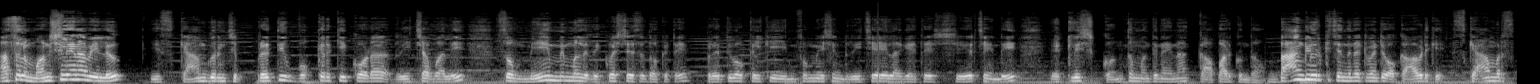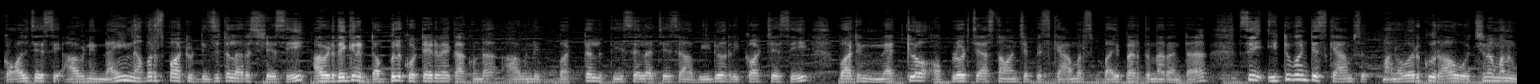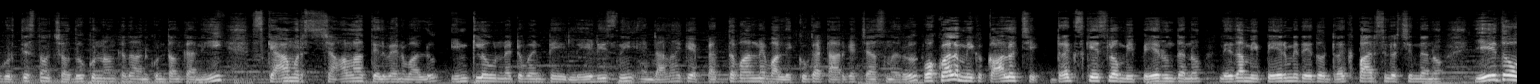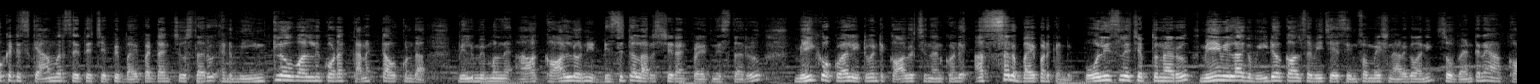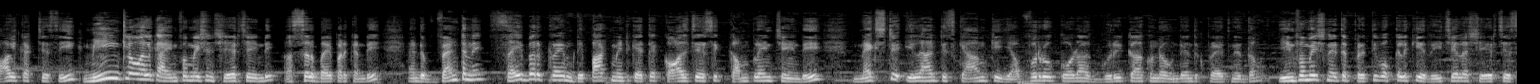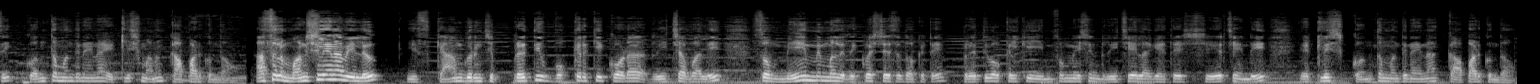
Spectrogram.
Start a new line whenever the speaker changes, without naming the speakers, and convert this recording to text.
అసలు మనుషులేనా వీళ్ళు? ఈ స్కామ్ గురించి ప్రతి ఒక్కరికి కూడా రీచ్ అవ్వాలి. సో మేము మిమ్మల్ని రిక్వెస్ట్ చేసేది ఒకటే ప్రతి ఒక్కరికి ఇన్ఫర్మేషన్ రీచ్ అయ్యేలాగైతే షేర్ చేయండి. అట్లీస్ట్ కొంతమందినైనా కాపాడుకుందాం. బెంగళూరుకి చెందినటువంటి ఒక ఆవిడకి స్కామర్స్ కాల్ చేసి ఆవిడని నైన్ అవర్స్ పాటు డిజిటల్ అరెస్ట్ చేసి ఆవిడ దగ్గర డబ్బులు కొట్టేయడమే కాకుండా ఆవిడని బట్టలు తీసేలా చేసి ఆ వీడియో రికార్డ్ చేసి వాటిని నెట్లో అప్లోడ్ చేస్తామని చెప్పి స్కామర్స్ భయపెడుతున్నారంట. సి ఇటువంటి స్కామ్స్ మన వరకు రావు వచ్చినా మనం గుర్తిస్తాం చదువుకున్నాం కదా అనుకుంటాం కానీ స్కామర్స్ చాలా తెలివైన వాళ్ళు. ఇంట్లో ఉన్నటువంటి లేడీస్ని అండ్ అలాగే పెద్దవాళ్ళని వాళ్ళు ఎక్కువగా టార్గెట్ చేస్తున్నారు. ఒకవేళ మీకు కాల్ వచ్చి డ్రగ్స్ కేసులో మీ పేరు ఉందనో లేదా మీ పేరు మీద ఏదో డ్రగ్ పార్సిల్ వచ్చిందనో ఏదో ఒకటి స్కామర్స్ అయితే చెప్పి భయపడడానికి చూస్తారు అండ్ మీ ఇంట్లో వాళ్ళని కూడా కనెక్ట్ అవ్వకుండా వీళ్ళు మిమ్మల్ని ఆ కాల్లోని డిజిటల్ అరెస్ట్ చేయడానికి ప్రయత్నిస్తారు. మీకు ఒకవేళ ఇటువంటి కాల్ వచ్చింది అనుకోండి అస్సలు భయపడకండి. పోలీసులే చెప్తున్నారు మేము ఇలాగ వీడియో కాల్స్ అవి చేసి ఇన్ఫర్మేషన్ అడగమని. సో వెంటనే ఆ కాల్ కట్ చేసి మీ ఇంట్లో వాళ్ళకి ఆ ఇన్ఫర్మేషన్ షేర్ చేయండి అస్సలు భయపడకండి. అండ్ వెంటనే సైబర్ క్రైమ్ డిపార్ట్మెంట్కి అయితే కాల్ చేసి కంప్లైంట్ చేయండి. నెక్స్ట్ ఇలాంటి స్కామ్కి ఎవ్వరూ కూడా గురి కాకుండా ఉండేందుకు ప్రయత్నిద్దాం. ఈ ఇన్ఫర్మేషన్ అయితే ప్రతి ఒక్కరికి రీచ్ అయ్యేలా షేర్ చేసి కొంతమందినైనా ఎట్లీస్ట్ మనం కాపాడుకుందాం. అసలు మనుషులేనా వీళ్ళు? ఈ స్కామ్ గురించి ప్రతి ఒక్కరికి కూడా రీచ్ అవ్వాలి. సో మేము మిమ్మల్ని రిక్వెస్ట్ చేసేది ఒకటే ప్రతి ఒక్కరికి ఇన్ఫర్మేషన్ రీచ్ అయ్యేలాగైతే షేర్ చేయండి. అట్లీస్ట్ కొంతమందినైనా కాపాడుకుందాం.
